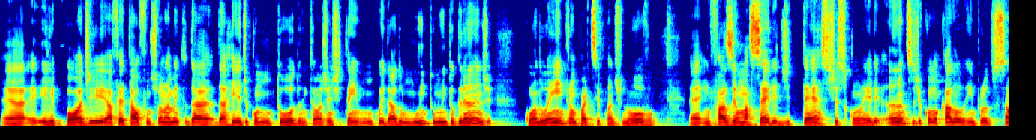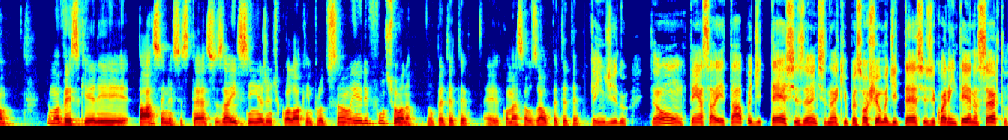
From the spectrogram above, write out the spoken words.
é, ele pode afetar o funcionamento da, da rede como um todo. Então a gente tem um cuidado muito, muito grande quando entra um participante novo é, em fazer uma série de testes com ele antes de colocá-lo em produção. Uma vez que ele passa nesses testes, aí sim a gente coloca em produção e ele funciona no PTT. Aí ele começa a usar o PTT. Entendido. Então tem essa etapa de testes antes, né, que o pessoal chama de testes de quarentena, certo?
